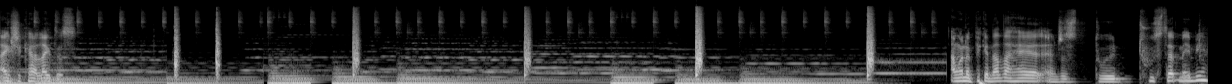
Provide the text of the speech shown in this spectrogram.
I actually kinda like this. I'm gonna pick another head and just do a two-step maybe.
